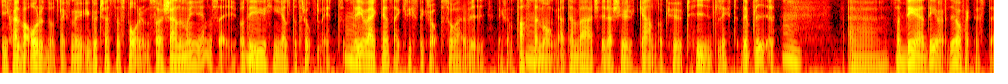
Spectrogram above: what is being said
i själva ordot, liksom, i gudstjänstens form så känner man ju igen sig och det är ju mm. helt otroligt. Mm. Det är ju verkligen så här Kristi kropp, så är vi. Liksom, fastän mm. många, den världsvida kyrkan och hur tydligt det blir. Mm. Uh, så mm. det, det, det var faktiskt uh,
